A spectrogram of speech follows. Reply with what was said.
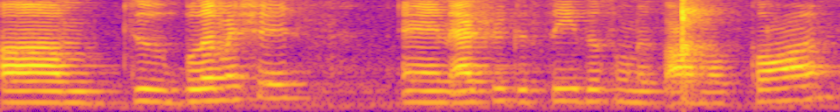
um, do blemishes. And as you can see, this one is almost gone.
